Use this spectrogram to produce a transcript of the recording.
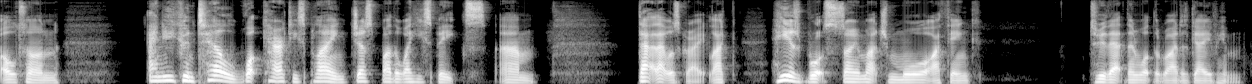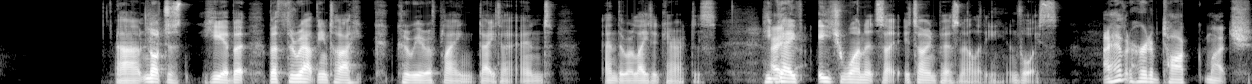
Altan, and you can tell what character he's playing just by the way he speaks. Um, that that was great. Like he has brought so much more, I think, to that than what the writers gave him. Uh, not just here, but but throughout the entire c- career of playing Data and and the related characters, he I- gave each one its its own personality and voice. I haven't heard him talk much.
